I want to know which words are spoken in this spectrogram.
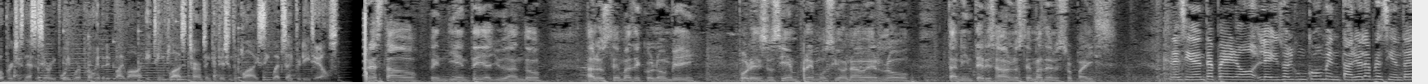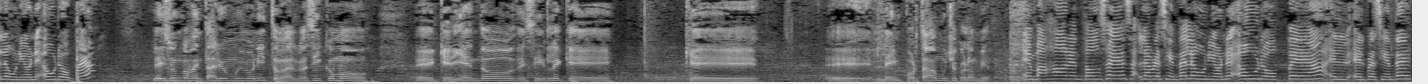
No purchase necessary. Void were prohibited by law. 18 plus terms and conditions apply. See website for details. Ha estado pendiente y ayudando a los temas de Colombia y por eso siempre emociona verlo tan interesado en los temas de nuestro país. Presidente, pero ¿le hizo algún comentario a la presidenta de la Unión Europea? Le hizo un comentario muy bonito, algo así como eh, queriendo decirle que, que eh, le importaba mucho Colombia. Embajador, entonces, la presidenta de la Unión Europea, el, el presidente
